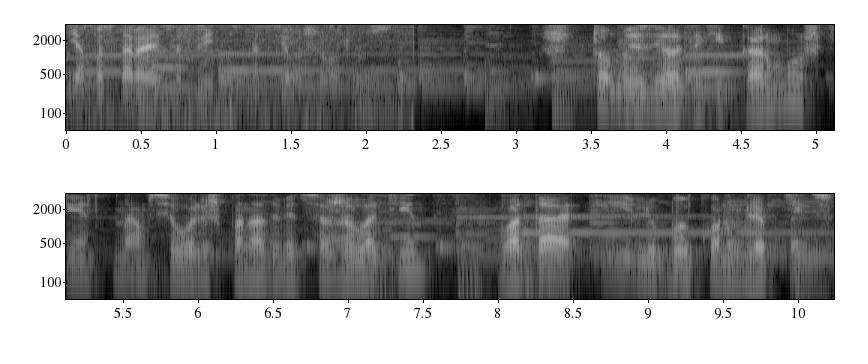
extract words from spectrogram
Я постараюсь ответить на все ваши вопросы. Чтобы сделать такие кормушки, нам всего лишь понадобится желатин, вода и любой корм для птиц.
